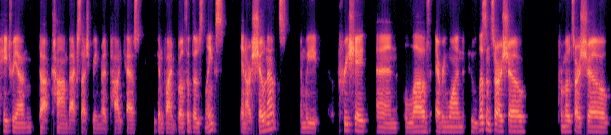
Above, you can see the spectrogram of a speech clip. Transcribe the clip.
patreon.com backslash green red podcast. You can find both of those links in our show notes. And we appreciate and love everyone who listens to our show, promotes our show,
